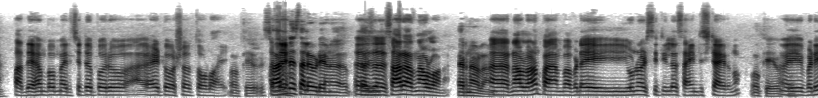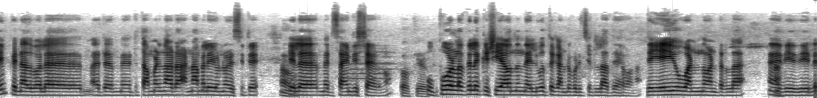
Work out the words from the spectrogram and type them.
അപ്പൊ അദ്ദേഹം ഇപ്പൊ മരിച്ചിട്ട് ഇപ്പൊ ഒരു എട്ട് വർഷത്തോളമായി. സാർ എറണാകുളമാണ്. എറണാകുളമാണ്. അവിടെ യൂണിവേഴ്സിറ്റിയിലെ സയന്റിസ്റ്റ് ആയിരുന്നു. ഇവിടെയും പിന്നെ അതുപോലെ മറ്റേ തമിഴ്നാട് അണ്ണാമല യൂണിവേഴ്സിറ്റിയിലെ മറ്റേ സയന്റിസ്റ്റ് ആയിരുന്നു. ഉപ്പുവെള്ളത്തിൽ കൃഷിയാവുന്ന നെൽവത്ത് കണ്ടുപിടിച്ചിട്ടുള്ള അദ്ദേഹമാണ്. എ യു വൺ എന്ന് പറഞ്ഞിട്ടുള്ള രീതിയിൽ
